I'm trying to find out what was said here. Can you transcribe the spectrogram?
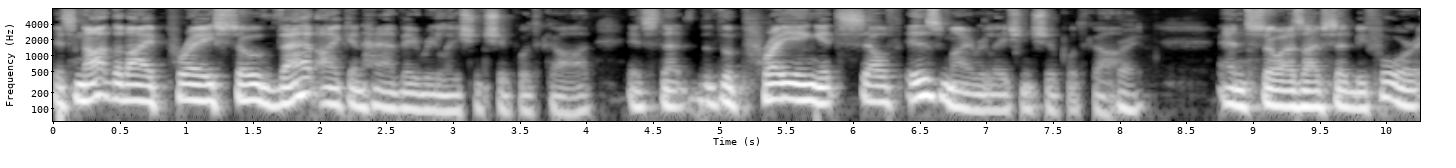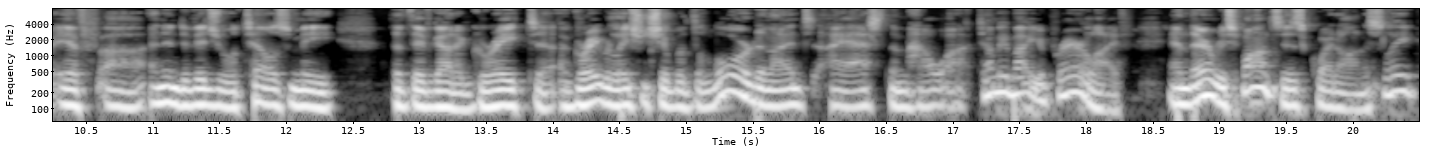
It's not that I pray so that I can have a relationship with God. It's that the praying itself is my relationship with God. Right. And so, as I've said before, if uh, an individual tells me that they've got a great uh, a great relationship with the Lord, and I I ask them how uh, tell me about your prayer life, and their response is quite honestly,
